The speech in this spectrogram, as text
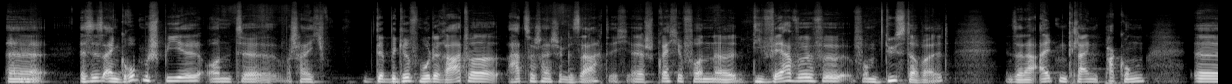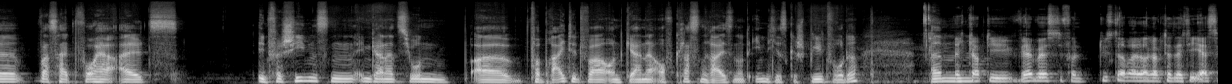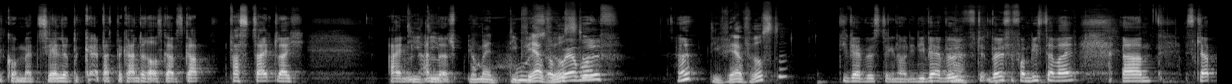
Äh, es ist ein Gruppenspiel und äh, wahrscheinlich der Begriff Moderator hat es wahrscheinlich schon gesagt. Ich äh, spreche von die Werwölfe vom Düsterwald in seiner alten kleinen Packung, was halt vorher als in verschiedensten Inkarnationen verbreitet war und gerne auf Klassenreisen und ähnliches gespielt wurde. Ähm, Ich glaube, die Werbeweste von Düsterwald war, glaube ich, tatsächlich die erste kommerzielle, beka- etwas bekanntere Ausgabe. Es gab fast zeitgleich ein Die- die- anderes Spiel. Moment, die Wehrwürste? Die Wehrwürste? Die Wehrwürste, genau. Die, die Wehrwölfe Wölfe vom Düsterwald. Ähm, ich glaube,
